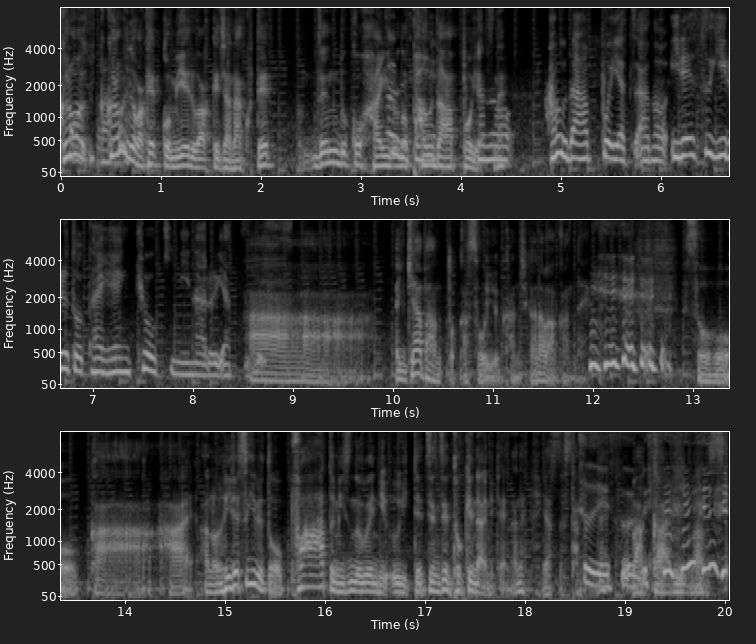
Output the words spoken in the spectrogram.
黒黒いのが結構見えるわけじゃなくて全部こう灰色のパウダーっぽいやつねパウダーっぽいやつあの入れすぎると大変狂気になるやつです。あー。ギャバンとかそういう感じかなわかんない。そうか。はい。あの入れすぎるとプワーっと水の上に浮いて全然溶けないみたいなねやつです。ね。そうですわかります。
